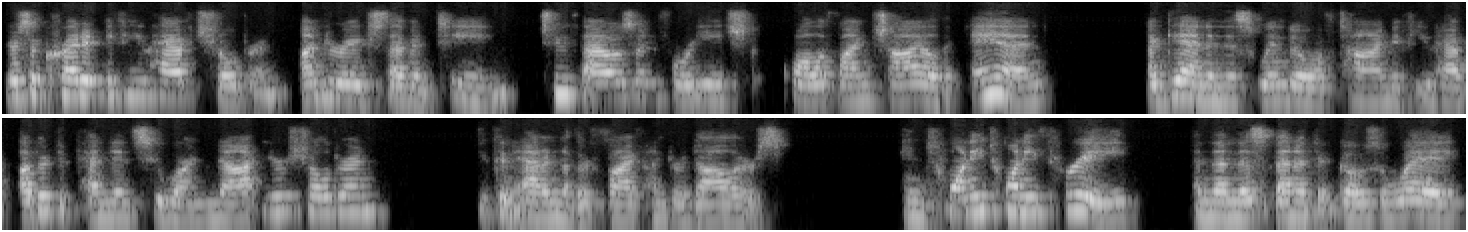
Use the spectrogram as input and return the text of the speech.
There's a credit if you have children under age 17, 2000 for each qualifying child and again, in this window of time, if you have other dependents who are not your children, you can add another $500. In 2023, and then this benefit goes away,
